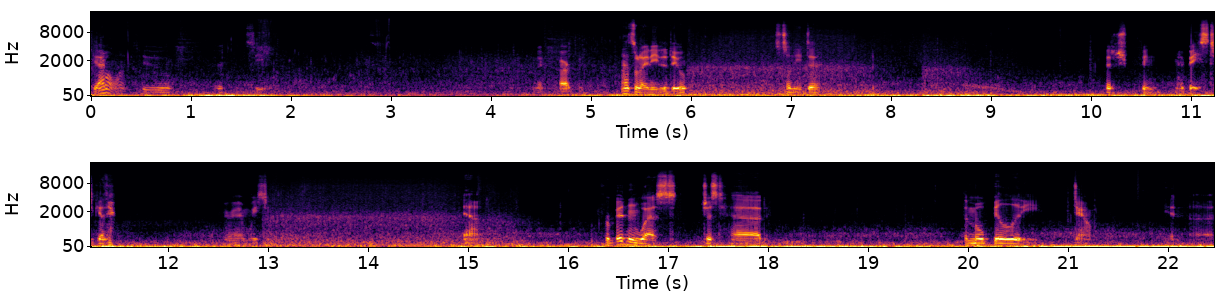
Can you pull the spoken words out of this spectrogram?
See, I don't want to. Let's see. Carpet. That's what I need to do. Still need to finish putting my base together. Here I am wasting. time. Yeah. Forbidden West just had the mobility down. In uh,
